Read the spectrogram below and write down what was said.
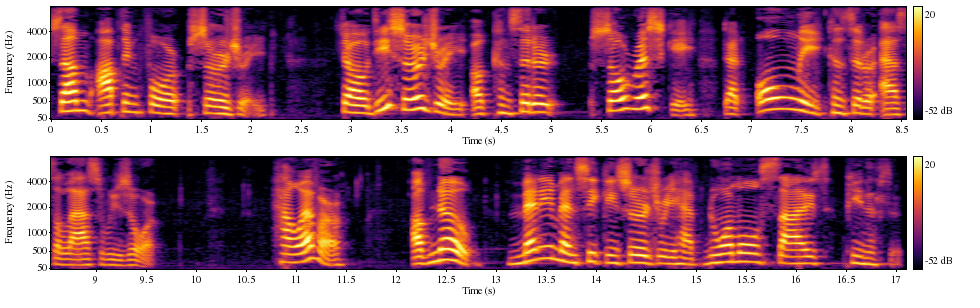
some opting for surgery. So these surgery are considered so risky that only considered as the last resort. However, of note, many men seeking surgery have normal sized penises.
